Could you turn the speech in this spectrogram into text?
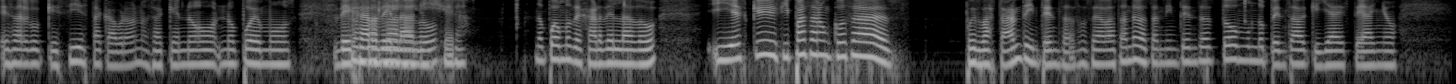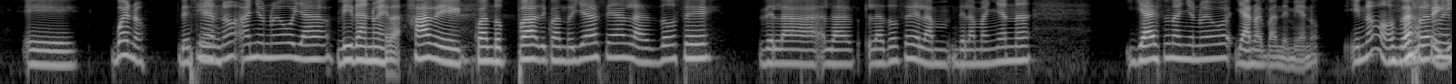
es algo que sí está cabrón, o sea que no, no podemos dejar de Tomarlo a la lado ligera. no podemos dejar de lado. Y es que sí pasaron cosas pues bastante intensas, o sea, bastante, bastante intensas. Todo el mundo pensaba que ya este año, eh, bueno, decían, Sí. ¿no? Año nuevo ya, Vida nueva. ja, de cuando, pa- cuando ya sean las 12 de la, las, las 12 de la, de la mañana, ya es un año nuevo, ya no hay pandemia, ¿no? Y no, o sea, No, realmente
